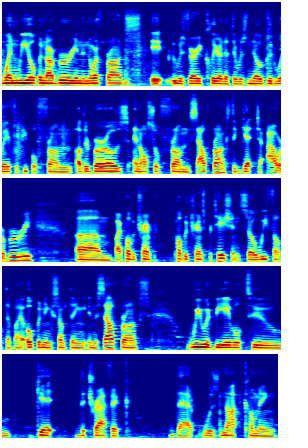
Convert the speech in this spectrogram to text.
when we opened our brewery in the North Bronx, it, it was very clear that there was no good way for people from other boroughs and also from the South Bronx to get to our brewery um, by public tran- public transportation. So we felt that by opening something in the South Bronx, we would be able to get the traffic that was not coming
